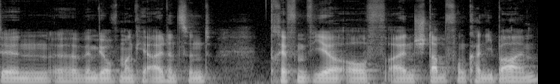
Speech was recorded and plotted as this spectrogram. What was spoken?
denn äh, wenn wir auf Monkey Island sind, treffen wir auf einen Stamm von Kannibalen,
